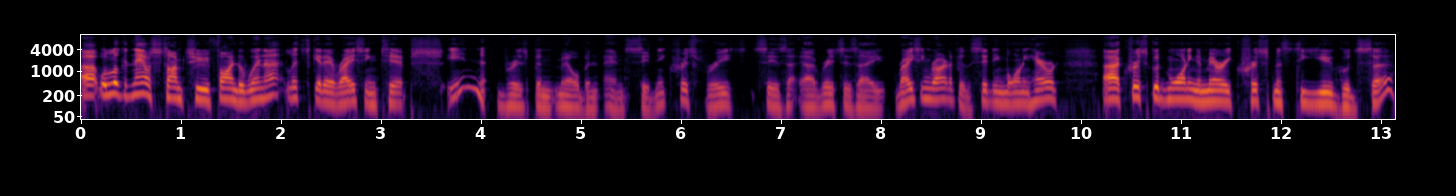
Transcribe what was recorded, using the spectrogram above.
Uh, well, look, now it's time to find a winner. Let's get our racing tips in Brisbane, Melbourne, and Sydney. Chris Reese is, uh, is a racing writer for the Sydney Morning Herald. Uh, Chris, good morning and Merry Christmas to you, good sir.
